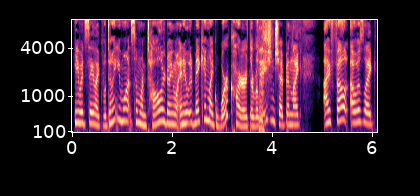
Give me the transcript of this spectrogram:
he would say like, "Well, don't you want someone taller? Don't you want?" And it would make him like work harder at the relationship. and like I felt I was like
